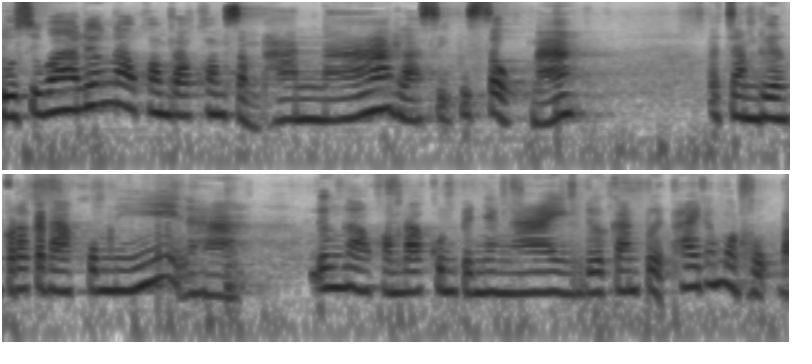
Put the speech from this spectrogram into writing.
ดูสิว่าเรื่องราวความรักความสัมพันธ์นะราศีพฤษภนะ ประจำเดือนกรกฎาคมนี้นะคะ เรื่องราวความรักคุณเป็นยังไงโดยการเปิดไพ่ทั้งหมด 6 ใบ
